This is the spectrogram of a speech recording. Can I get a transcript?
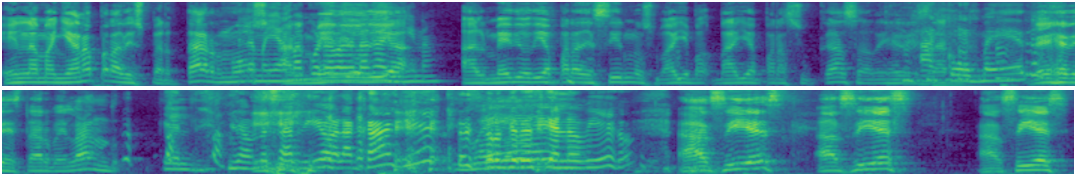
en la mañana para despertarnos En la mañana me al acordaba de la mediodía, al mediodía para decirnos vaya, vaya para su casa, deje de A estar, comer. deje de estar velando. Que el diablo salió a la calle. Así es, así es, así es.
